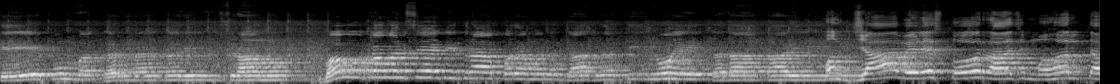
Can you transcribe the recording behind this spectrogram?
ते कुंभकर्ण करी श्राम. बहुत वर्षे निद्रा परमन जागृती नोहे कदा काळी. मग ज्या वेळेस तो राजमहल त्या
